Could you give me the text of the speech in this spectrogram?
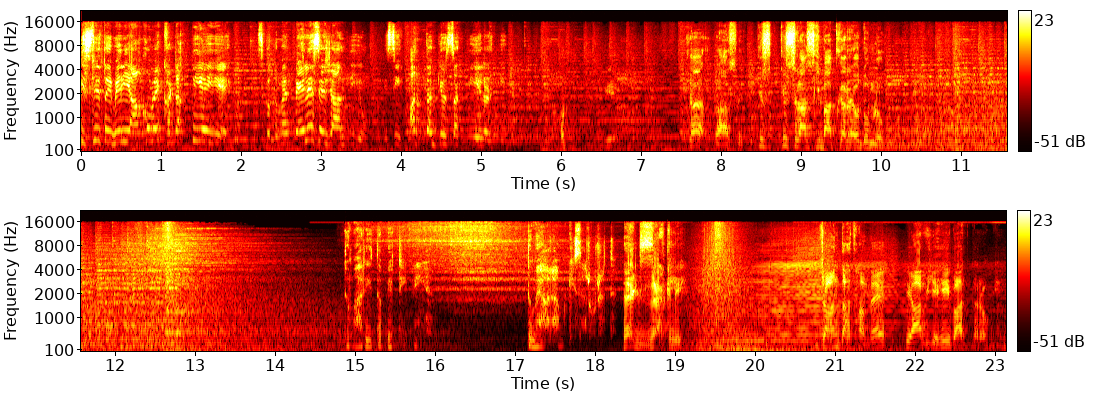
इसलिए तो ये मेरी आँखों में खटकती है ये। इसको तो मैं पहले से जानती हूँ। इसी हद तक गिर सकती है लड़की। और ये क्या राज है? किस किस राज की बात कर रहे हो तुम लोग? तुम्हारी तबीयत ठीक नहीं है। तुम्हें आराम की ज़रूरत है। एग्जैक्टली. जानता था मैं कि आप यही बात करोगे।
